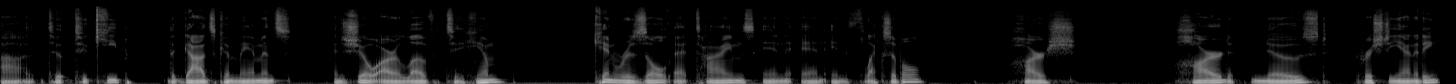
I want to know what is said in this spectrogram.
uh, to to keep the God's commandments and show our love to Him can result at times in an inflexible, harsh, hard nosed Christianity.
